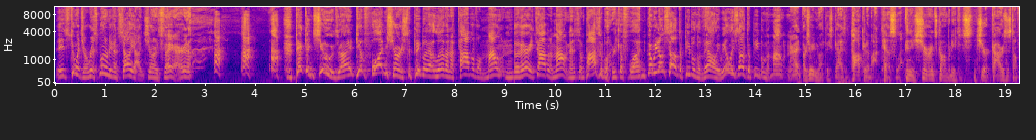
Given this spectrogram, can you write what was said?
It's too much of a risk. We don't even sell you insurance there. Pick and choose, right? Give flood insurance to people that live on the top of a mountain, the very top of the mountain, and it's impossible to flood. No, we don't sell it to people in the valley. We only sell it to people in the mountain, right? I was reading about these guys talking about Tesla, an insurance company to insure cars and stuff.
